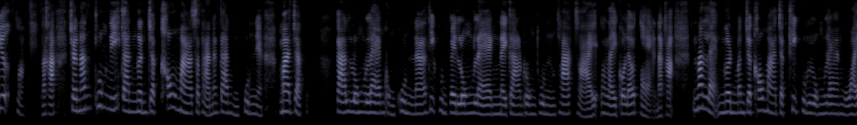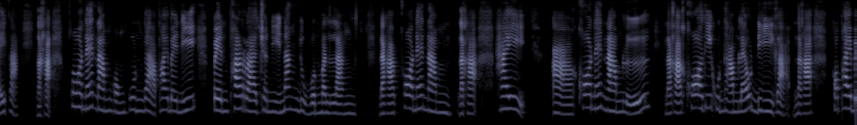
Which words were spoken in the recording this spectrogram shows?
เยอะๆค่ะนะคะ ฉะนั้นช่วงนี้การเงินจะเข้ามาสถานการณ์ของคุณเนี่ยมาจาก การลงแรงของคุณนะ ที่คุณไปลงแรงในการลงทุนค้าขายอะไรก็แล้วแต่นะคะ นั่นแหละเงินมันจะเข้ามาจากที่คุณลงแรงไว้ค่ะนะคะ ข้อแนะนำของคุณค่ะไพ่ใบนี้เป็นพระราชินีนั่งอยู่บนบัลลังก์นะคะ ข้อแนะนำนะคะ ให้ ข้อแนะนำหรือนะคะ ข้อที่คุณทำแล้วดีค่ะนะคะ เพราะไพ่ใบ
